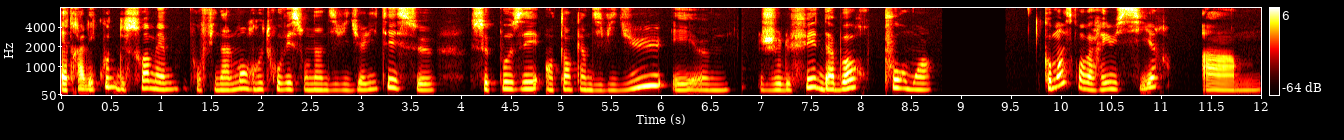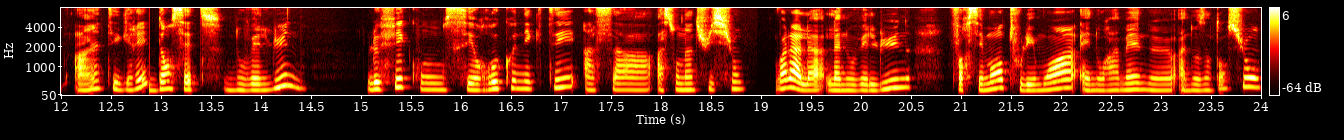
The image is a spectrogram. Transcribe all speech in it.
être à l'écoute de soi-même pour finalement retrouver son individualité, se, se poser en tant qu'individu et euh, je le fais d'abord pour moi. Comment est-ce qu'on va réussir à, à, intégrer dans cette nouvelle lune le fait qu'on s'est reconnecté à, sa, à son intuition? Voilà, la, nouvelle lune, forcément, tous les mois, elle nous ramène euh, à nos intentions,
